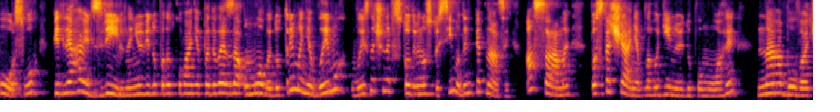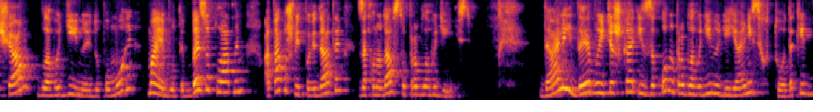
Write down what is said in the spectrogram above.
послуг підлягають звільненню від оподаткування ПДВ за умови дотримання вимог, визначених в 197.1.15, а саме постачання благодійної допомоги набувачам благодійної допомоги має бути безоплатним, а також відповідати законодавству про благодійність. Далі йде витяжка із закону про благодійну діяльність. Хто такий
